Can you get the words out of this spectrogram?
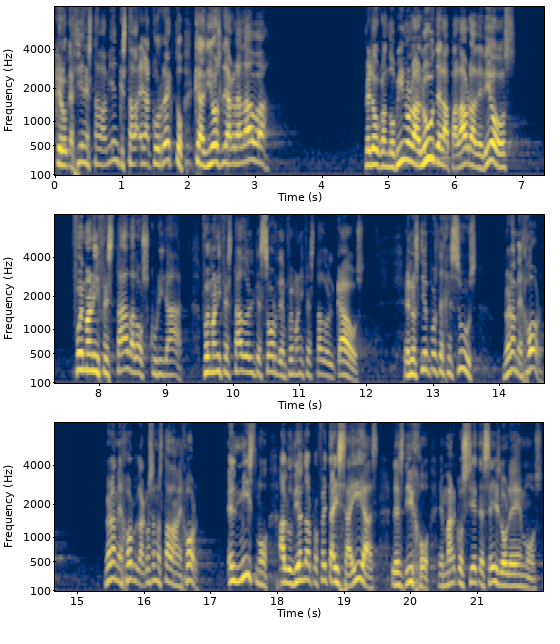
que lo que hacían estaba bien, que estaba, era correcto, que a Dios le agradaba. Pero cuando vino la luz de la palabra de Dios, fue manifestada la oscuridad, fue manifestado el desorden, fue manifestado el caos. En los tiempos de Jesús no era mejor, no era mejor, la cosa no estaba mejor. Él mismo, aludiendo al profeta Isaías, les dijo, en Marcos 7, 6 lo leemos,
